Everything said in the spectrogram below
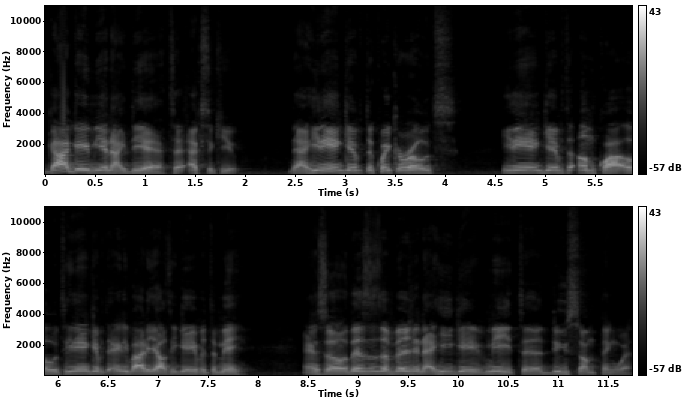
God gave me an idea to execute. That He didn't give to Quaker Oats, He didn't give to Umpqua Oats, He didn't give it to anybody else. He gave it to me. And so this is a vision that He gave me to do something with.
